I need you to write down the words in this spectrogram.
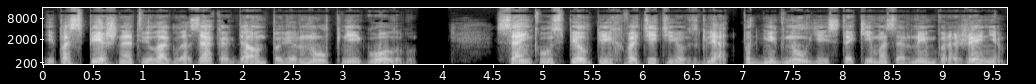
и поспешно отвела глаза, когда он повернул к ней голову. Санька успел перехватить ее взгляд, подмигнул ей с таким озорным выражением,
